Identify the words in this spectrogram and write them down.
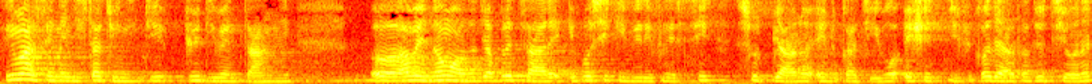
Rimase negli Stati Uniti più di vent'anni eh, avendo modo di apprezzare i positivi riflessi sul piano educativo e scientifico della tradizione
